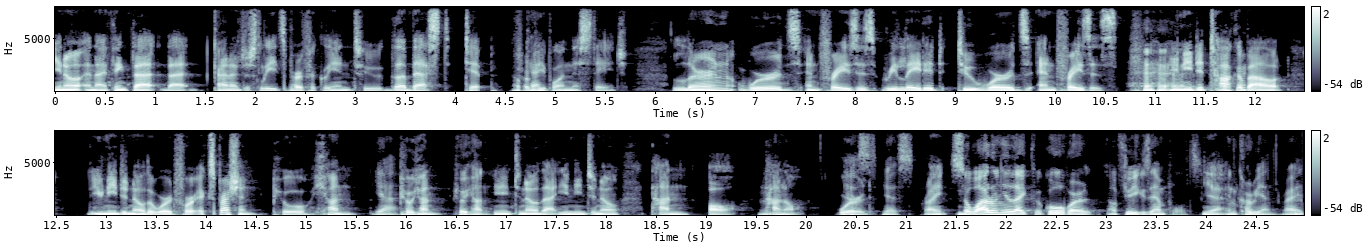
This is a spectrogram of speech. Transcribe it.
You know, and I think that that kind of just leads perfectly into the best tip for Okay. people in this stage. Learn words and phrases related to words and phrases. you need to talk about you need to know the word for expression. 표현. Yeah. 표현. 표현. You need to know that. You need to know 단어, 단어, word. Yes. yes. Right? So why don't you like go over a few examples Yeah. in Korean, right?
